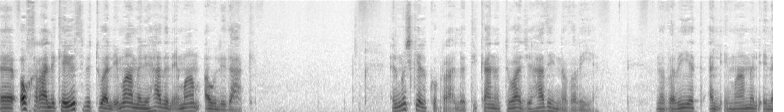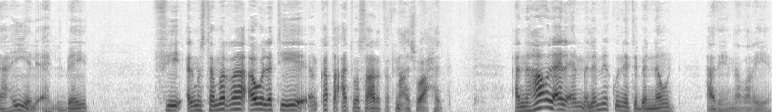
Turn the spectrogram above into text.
آه، أخرى لكي يثبتوا الإمامة لهذا الإمام أو لذاك. المشكلة الكبرى التي كانت تواجه هذه النظرية نظرية الإمامة الإلهية لأهل البيت في المستمرة أو التي انقطعت وصارت 12 واحد. أن هؤلاء الأئمة لم يكونوا يتبنون هذه النظرية.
